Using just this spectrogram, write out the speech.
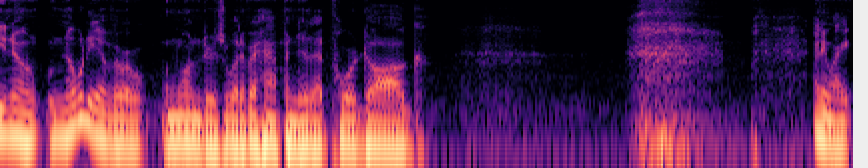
You know, nobody ever wonders whatever happened to that poor dog. Anyway,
